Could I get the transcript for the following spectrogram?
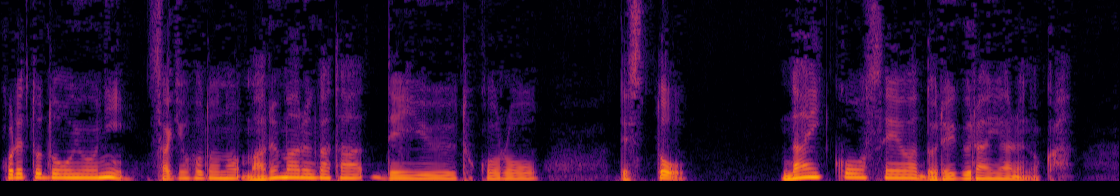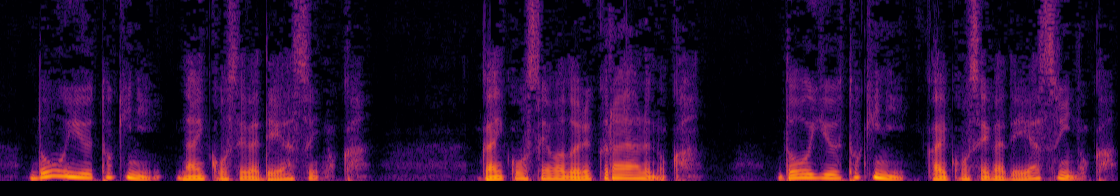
これと同様に、先ほどの〇〇型でいうところですと、内向性はどれぐらいあるのか、どういう時に内向性が出やすいのか、外向性はどれくらいあるのか、どういう時に外向性が出やすいのか、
